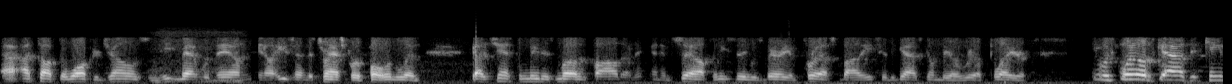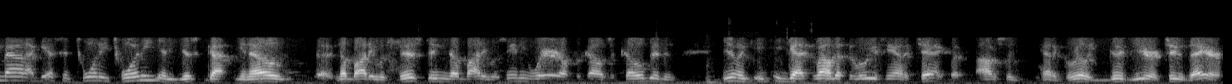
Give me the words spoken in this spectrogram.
I, I talked to Walker Jones, and he met with them. You know, he's in the transfer portal and got a chance to meet his mother and father and, himself, and he said he was very impressed by it. He said the guy's going to be a real player. He was one of those guys that came out, I guess, in 2020 and just got, you know, uh, nobody was visiting, nobody was anywhere because of COVID, and you know, he, he got wound up at Louisiana Tech, but obviously had a really good year or two there.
